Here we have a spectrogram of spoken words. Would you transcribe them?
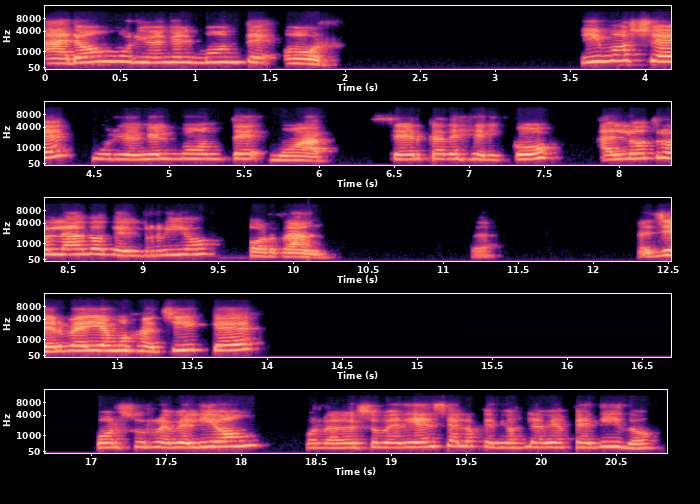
Aarón murió en el monte Or y Moshe murió en el monte Moab, cerca de Jericó, al otro lado del río Jordán. Ayer veíamos allí que por su rebelión, por la desobediencia a lo que Dios le había pedido,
